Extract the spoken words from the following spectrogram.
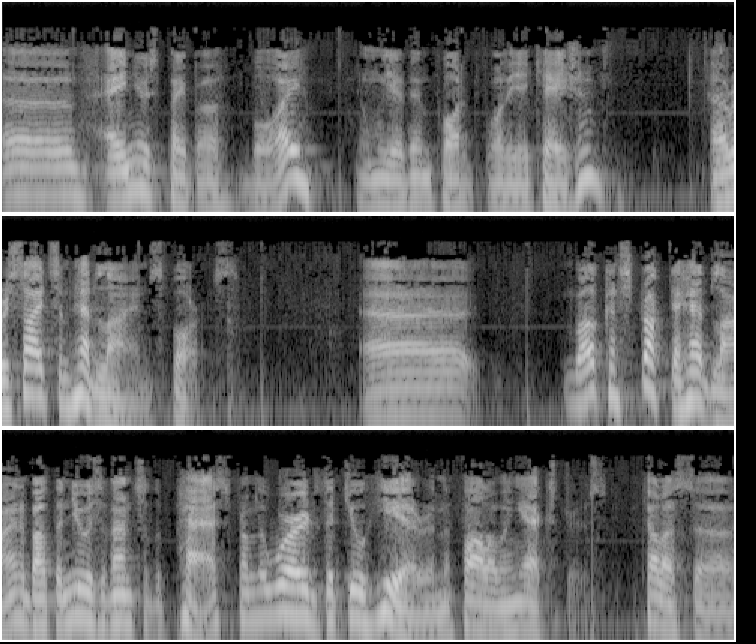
uh, a newspaper boy, whom we have imported for the occasion, uh, recite some headlines for us. Uh, well, construct a headline about the news events of the past from the words that you hear in the following extras. Tell us uh,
